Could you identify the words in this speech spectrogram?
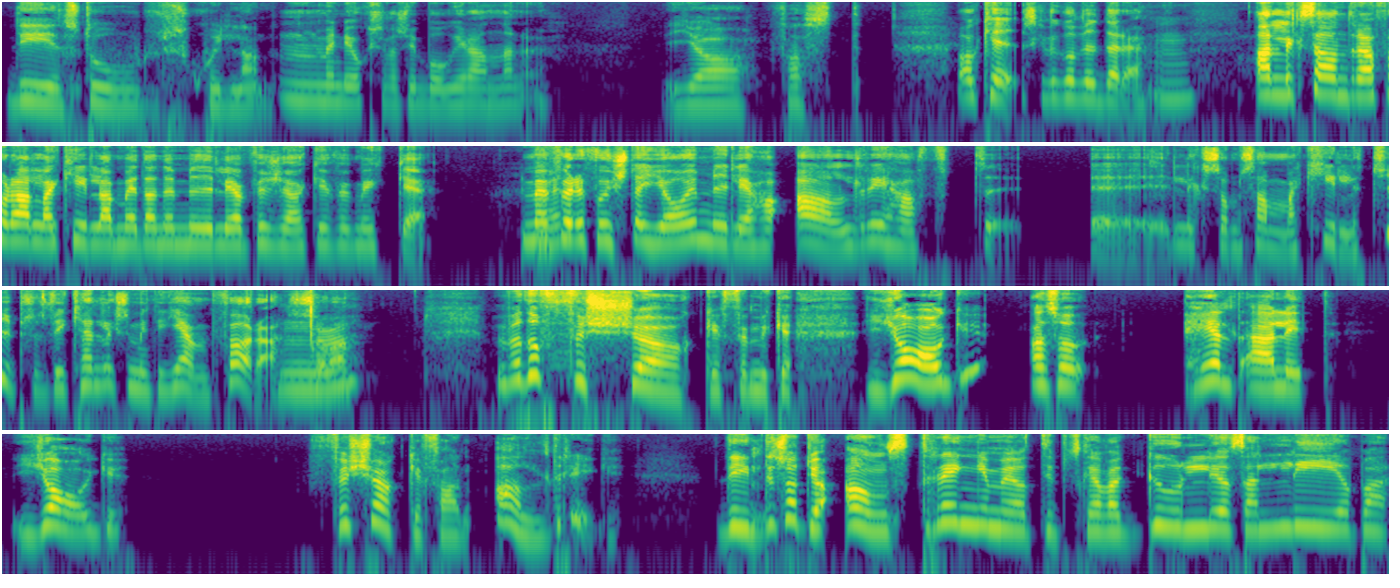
Det är en stor skillnad. mm, men det är också för att vi bor grannar nu. Ja, fast... Okej, ska vi gå vidare? Mm. Alexandra får alla killar medan Emilia försöker för mycket. Men för det första, jag och Emilia har aldrig haft eh, liksom samma killtyp så vi kan liksom inte jämföra. Mm. Så. Men vadå försöker för mycket? Jag, alltså helt ärligt, jag försöker fan aldrig. Det är inte så att jag anstränger mig och typ ska vara gullig och så här le och bara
